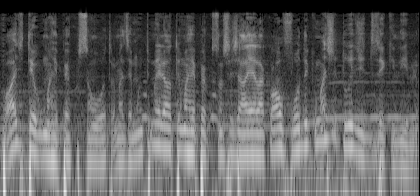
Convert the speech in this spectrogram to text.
pode ter alguma repercussão ou outra, mas é muito melhor ter uma repercussão, seja ela qual for, do que uma atitude de desequilíbrio.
